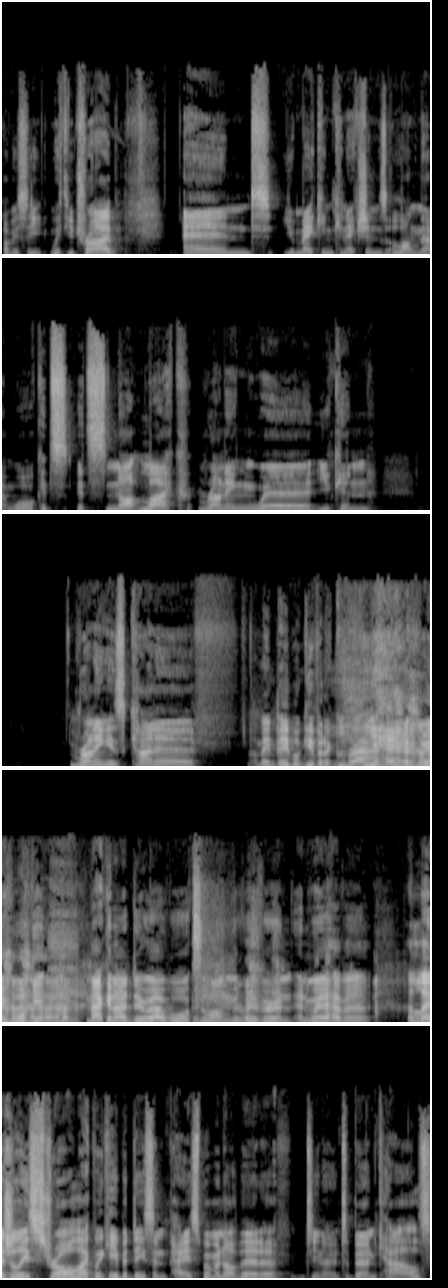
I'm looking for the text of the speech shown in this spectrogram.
obviously with your tribe and you're making connections along that walk. It's it's not like running where you can running is kind of I mean, people give it a crack. yeah, we're walking. Mac and I do our walks along the river, and, and we're having a, a leisurely stroll. Like we keep a decent pace, but we're not there to you know to burn cows.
